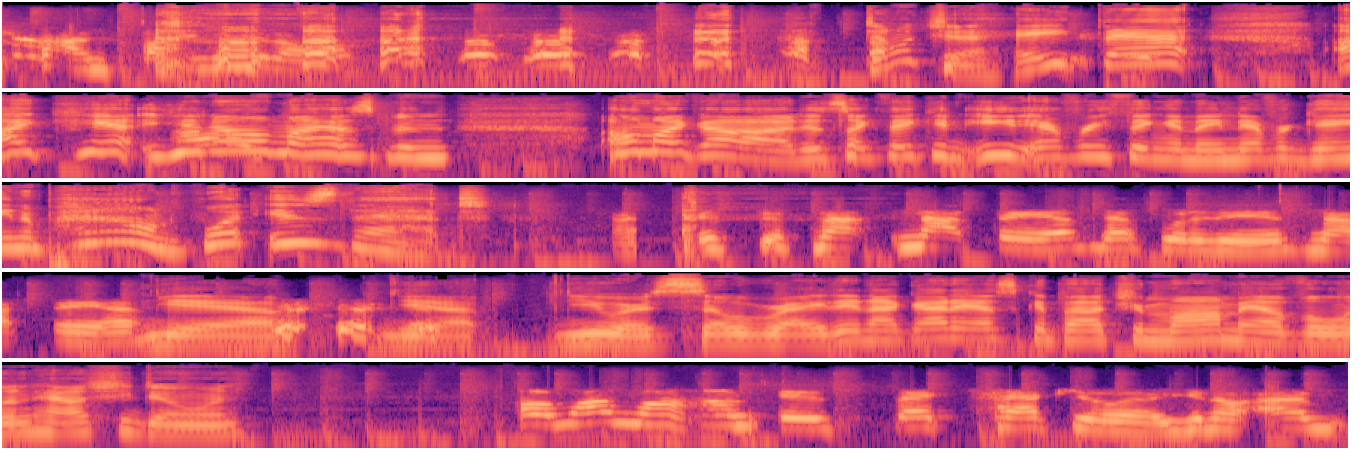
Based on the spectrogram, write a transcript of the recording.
I'm finding it all. Don't you hate that? I can't. You know, oh. my husband. Oh my God! It's like they can eat everything and they never gain a pound. What is that? It's just not not fair. That's what it is. Not fair. Yeah, yeah. You are so right. And I got to ask about your mom, Evelyn. How's she doing? Oh, my mom is spectacular. You know, I'm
